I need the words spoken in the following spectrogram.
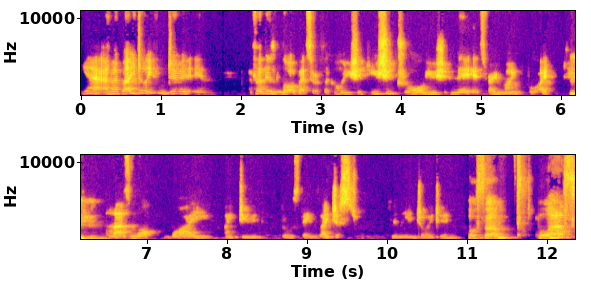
Yeah, and I, but I don't even do it in. I feel like there's a lot about sort of like, oh, you should you should draw, you should knit. It's very mindful. I mm-hmm. and that's not why I do those things. I just really enjoy doing. Awesome. Last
